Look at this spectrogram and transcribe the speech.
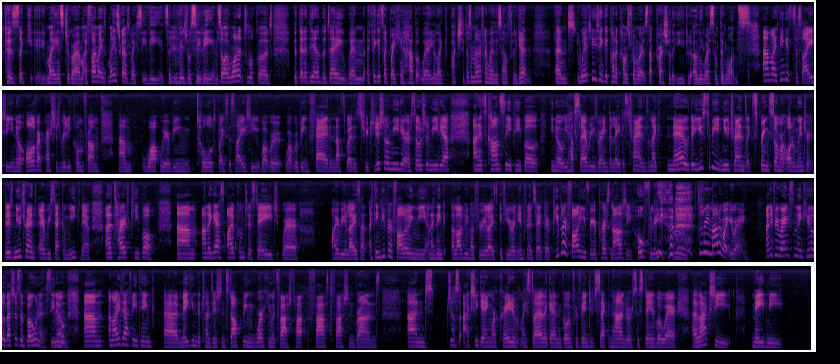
because like my Instagram, I find my my Instagram is my CV. It's like a mm. visual CV, and so I want it to look good. But then at the end of the day, when I think it's like breaking a habit where you're like, actually, it doesn't matter if I wear this outfit again. And where do you think it kind of comes from? Where it's that pressure that you could only wear something once? Um, well, I think it's society. You know, all of our pressures really come from um, what we're being told by society, what we're what we're being fed, and that's whether it's through traditional media or social media. And it's constantly people. You know, you have celebrities wearing the latest trends, and like now there used to be new trends like spring, summer, autumn, winter. There's new trends every second week now, and it's hard to keep up. Um, and I guess I've come to a stage where. I realize that I think people are following me, and I think a lot of people have to realize if you're an influencer out there, people are following you for your personality. Hopefully, it doesn't really matter what you're wearing, and if you're wearing something cool, that's just a bonus, you know. Um, and I definitely think uh, making the transition, stopping working with fast fa- fast fashion brands, and just actually getting more creative with my style again, going for vintage, secondhand, or sustainable wear, has actually made me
